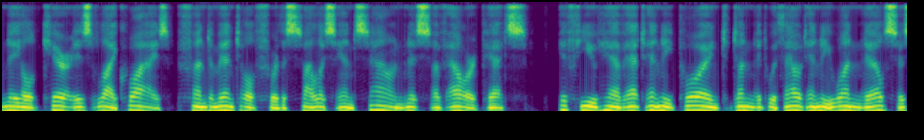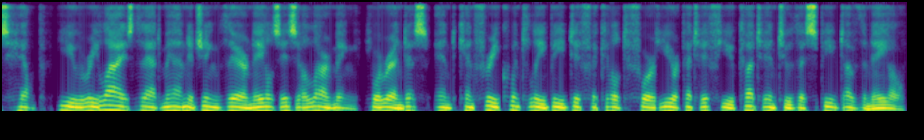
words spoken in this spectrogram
nail care is likewise fundamental for the solace and soundness of our pets. If you have at any point done it without anyone else's help, you realize that managing their nails is alarming, horrendous, and can frequently be difficult for your pet if you cut into the speed of the nail.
